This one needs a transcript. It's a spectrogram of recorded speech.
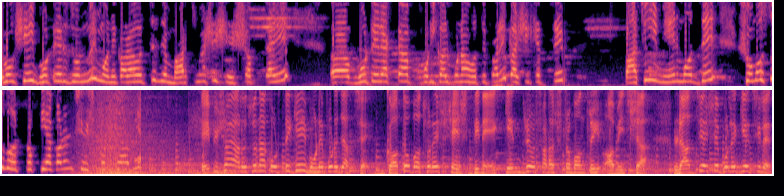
এবং সেই ভোটের জন্যই মনে করা হচ্ছে যে মার্চ মাসের শেষ সপ্তাহে ভোটের একটা পরিকল্পনা হতে পারে বা সেক্ষেত্রে পাঁচই মের মধ্যে সমস্ত ভোট প্রক্রিয়াকরণ শেষ করতে হবে। এই বিষয়ে আলোচনা করতে গিয়েই মনে পড়ে যাচ্ছে গত বছরের শেষ দিনে কেন্দ্রীয় স্বরাষ্ট্রমন্ত্রী অমিত শাহ রাজ্যে এসে বলে গিয়েছিলেন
